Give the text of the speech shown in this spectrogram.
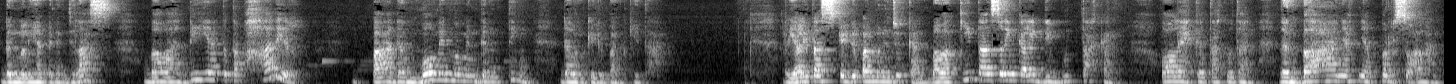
dan melihat dengan jelas bahwa Dia tetap hadir pada momen-momen genting dalam kehidupan kita. Realitas kehidupan menunjukkan bahwa kita sering kali dibutakan oleh ketakutan dan banyaknya persoalan.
